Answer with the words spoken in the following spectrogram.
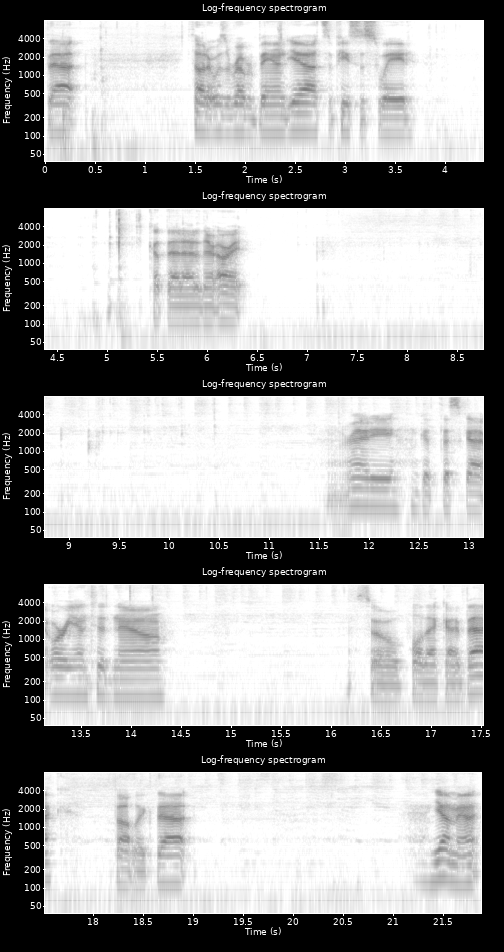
That. Thought it was a rubber band. Yeah, it's a piece of suede. Cut that out of there. All right. Alrighty, I'll get this guy oriented now. So pull that guy back, about like that. Yeah, Matt,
